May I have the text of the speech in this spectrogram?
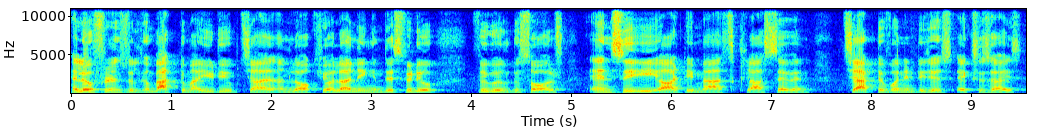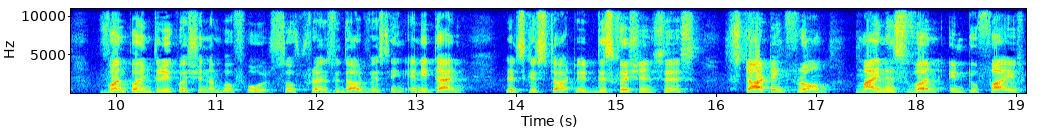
Hello friends, welcome back to my YouTube channel Unlock Your Learning. In this video, we're going to solve NCERT Maths Class 7 Chapter 1 Integers Exercise 1.3 question number 4. So friends, without wasting any time, let's get started. This question says, starting from minus 1 into 5,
